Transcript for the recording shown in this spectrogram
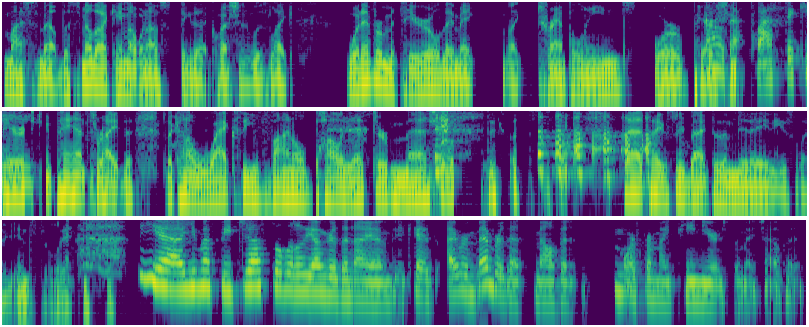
my smell. The smell that I came up when I was thinking of that question was like whatever material they make like trampolines or parachute oh, that plasticky parachute pants, right? The the kind of waxy vinyl polyester mesh. like, that takes me back to the mid '80s, like instantly. yeah, you must be just a little younger than I am because I remember that smell, but more from my teen years than my childhood.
